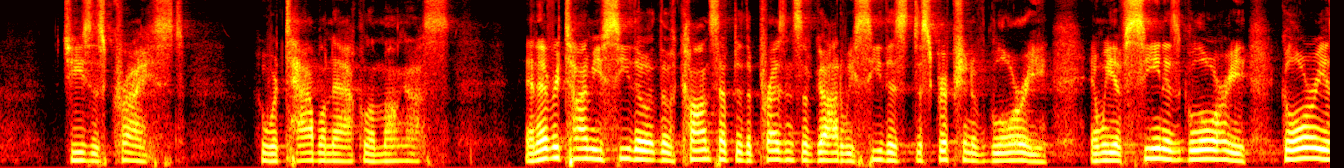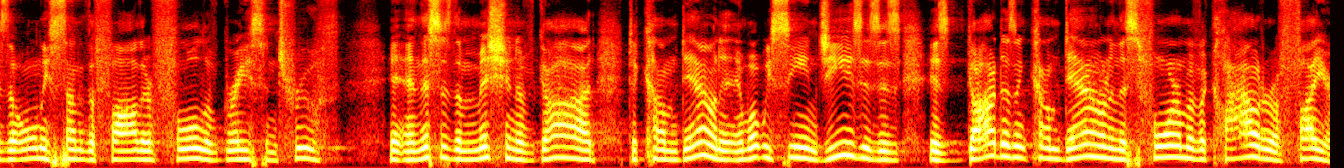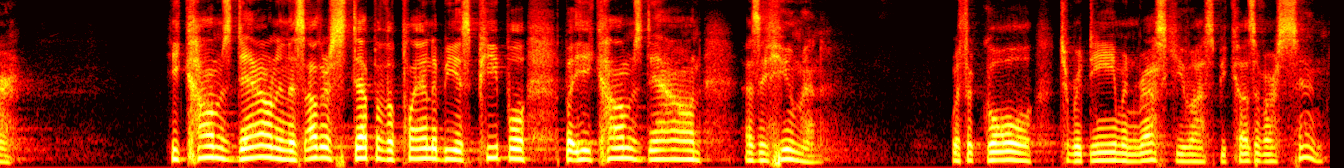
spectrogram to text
Jesus Christ, who were tabernacle among us. And every time you see the, the concept of the presence of God, we see this description of glory. And we have seen his glory. Glory is the only Son of the Father, full of grace and truth. And this is the mission of God to come down. And what we see in Jesus is, is God doesn't come down in this form of a cloud or a fire. He comes down in this other step of a plan to be his people, but he comes down as a human with a goal to redeem and rescue us because of our sin.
